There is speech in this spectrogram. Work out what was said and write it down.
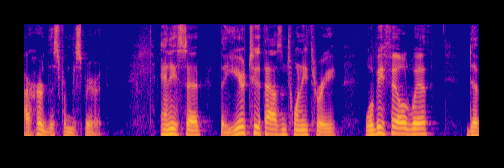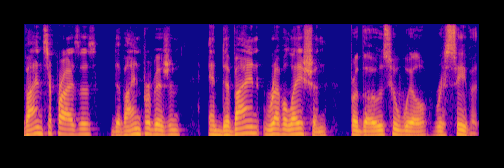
I heard this from the Spirit. And He said, the year 2023 will be filled with divine surprises, divine provision, and divine revelation for those who will receive it.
